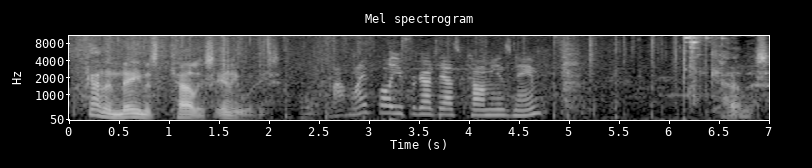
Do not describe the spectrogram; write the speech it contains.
What kind of name is Callus, anyways? Not my fault you forgot to ask Tommy his name. Callus.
